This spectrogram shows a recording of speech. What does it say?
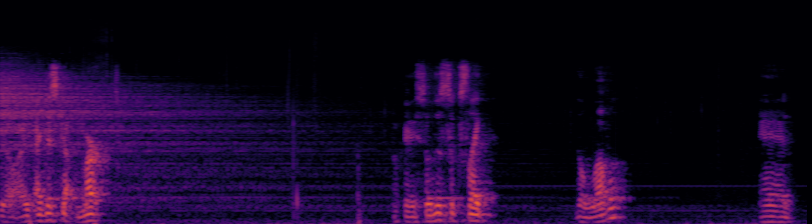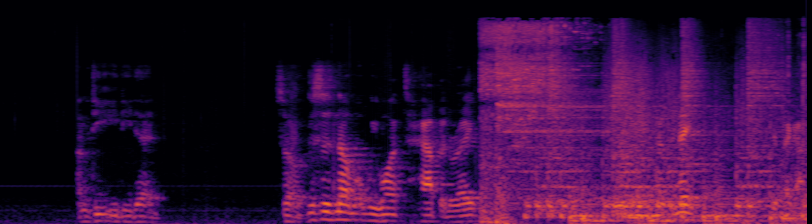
yo, I, I just got murked. Okay, so this looks like the level. And I'm DED dead. So this is not what we want to happen, right? Nate, get that guy.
